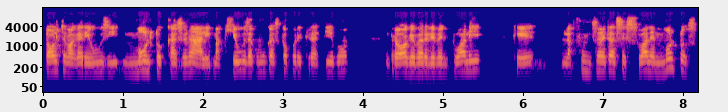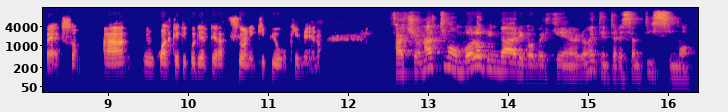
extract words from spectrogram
tolte magari usi molto occasionali, ma chi usa comunque a scopo ricreativo droghe varie ed eventuali, che la funzionalità sessuale molto spesso ha un qualche tipo di alterazioni, chi più, chi meno. Faccio un attimo un volo pindarico perché è un argomento interessantissimo.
